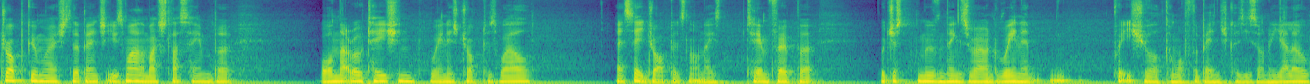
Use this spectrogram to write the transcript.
drop Guimaraes to the bench. He was man of the match last time, but on that rotation, Wayne has dropped as well. I say dropped, it's not a nice term for it, but we're just moving things around. Reyna, pretty sure, will come off the bench because he's on a yellow.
